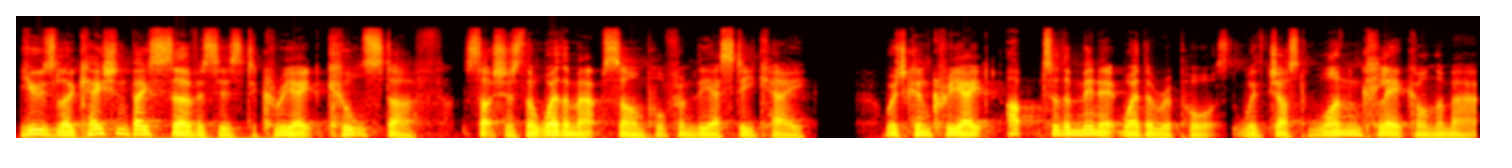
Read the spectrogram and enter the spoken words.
Use location-based services to create cool stuff, such as the weather map sample from the SDK, which can create up-to-the-minute weather reports with just one click on the map.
